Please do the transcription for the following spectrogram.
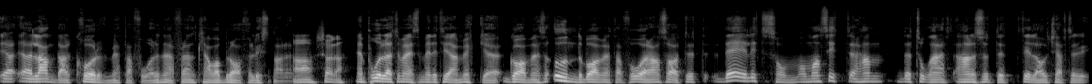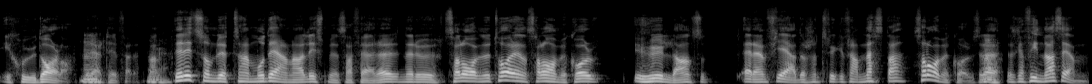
jag, jag landar korvmetaforen här för den kan vara bra för lyssnaren. Ja, kör den. En polare till mig som mediterar mycket gav mig en så underbar metafor. Han sa att det, det är lite som om man sitter, han, det tog han, han hade suttit stilla och hållit käften i sju dagar då, vid det här tillfället. Men Det är lite som det, här moderna livsmedelsaffärer. När du, salami, du tar en salamikorv i hyllan så är det en fjäder som trycker fram nästa salamikorv. Så Ja. det, det ska finnas en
